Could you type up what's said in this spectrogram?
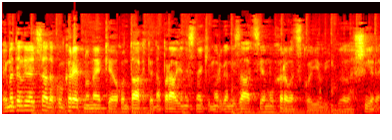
A imate li već sada konkretno neke kontakte napravljene s nekim organizacijama u Hrvatskoj ili e, šire?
